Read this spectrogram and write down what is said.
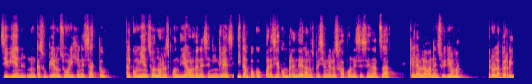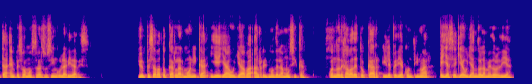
Si bien nunca supieron su origen exacto, al comienzo no respondía órdenes en inglés y tampoco parecía comprender a los prisioneros japoneses en WhatsApp que le hablaban en su idioma, pero la perrita empezó a mostrar sus singularidades. Yo empezaba a tocar la armónica y ella aullaba al ritmo de la música. Cuando dejaba de tocar y le pedía continuar, ella seguía aullando la melodía.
